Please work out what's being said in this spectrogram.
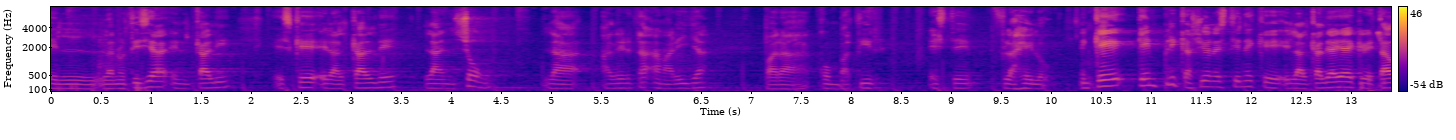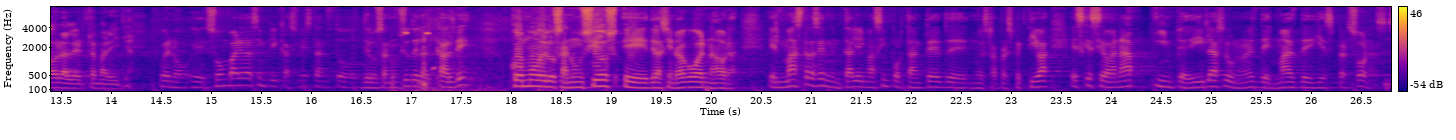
la noticia en Cali es que el alcalde lanzó la alerta amarilla para combatir este flagelo. ¿En qué, qué implicaciones tiene que el alcalde haya decretado la alerta amarilla? Bueno, eh, son varias las implicaciones tanto de los anuncios del alcalde como de los anuncios eh, de la señora gobernadora. El más trascendental y el más importante desde nuestra perspectiva es que se van a impedir las reuniones de más de 10 personas.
